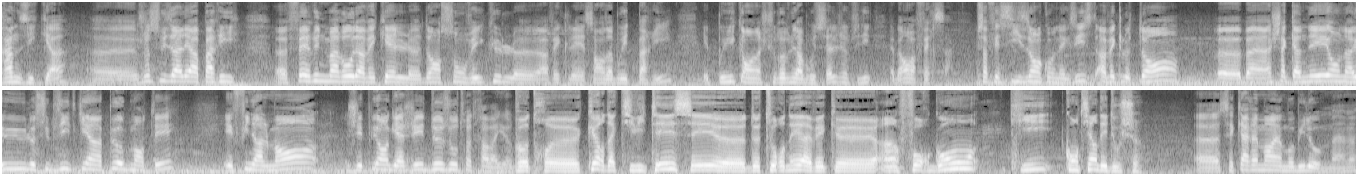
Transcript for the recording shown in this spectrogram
Ranzika. Euh, je suis allé à Paris euh, faire une maraude avec elle dans son véhicule euh, avec les sans-abri de Paris. Et puis quand je suis revenu à Bruxelles, je me suis dit, eh ben on va faire ça. Ça fait six ans qu'on existe. Avec le temps, ben, chaque année, on a eu le subside qui a un peu augmenté. Et finalement, j'ai pu engager deux autres travailleurs. Votre cœur d'activité, c'est de tourner avec un fourgon qui contient des douches. Euh, c'est carrément un mobilhome même.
